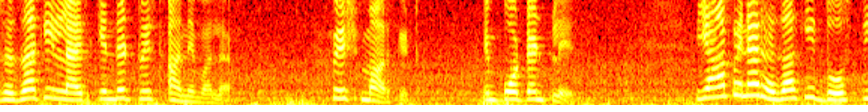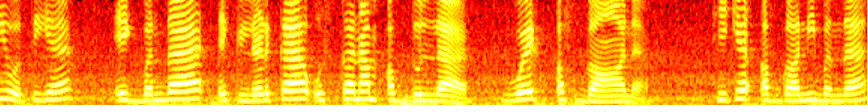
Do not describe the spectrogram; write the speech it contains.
रज़ा की लाइफ के अंदर ट्विस्ट आने वाला है। फ़िश मार्केट इम्पोर्टेंट प्लेस यहाँ पे ना रज़ा की दोस्ती होती है, एक बंदा है, एक लड़का है, उसका नाम अब्दुल्ला है। वो एक अफ़गान है, ठीक है? अफ़गानी बंदा है,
